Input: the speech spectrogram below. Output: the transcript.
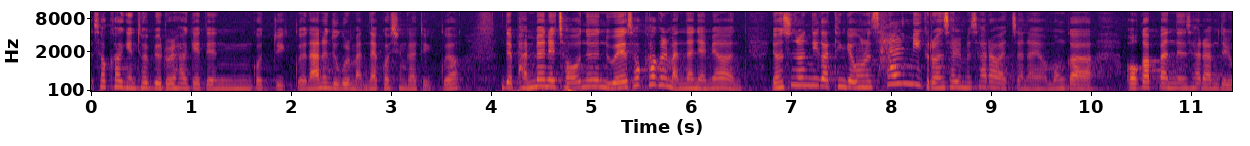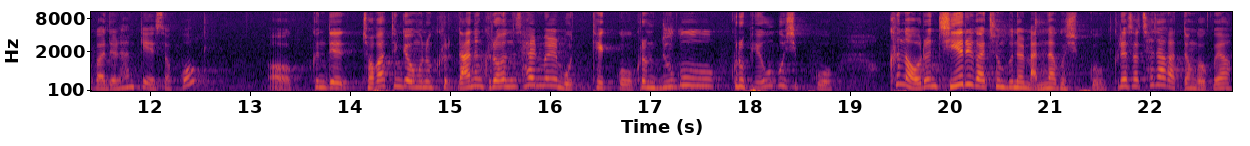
석학 인터뷰를 하게 된 것도 있고요. 나는 누구를 만날 것인가도 있고요. 근데 반면에 저는 왜 석학을 만나냐면 연순 언니 같은 경우는 삶이 그런 삶을 살아왔잖아요. 뭔가 억압받는 사람들과 늘 함께 했었고 어 근데 저 같은 경우는 그, 나는 그런 삶을 못 했고 그럼 누구로 배우고 싶고 큰 어른 지혜를 갖춘 분을 만나고 싶고 그래서 찾아갔던 거고요.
